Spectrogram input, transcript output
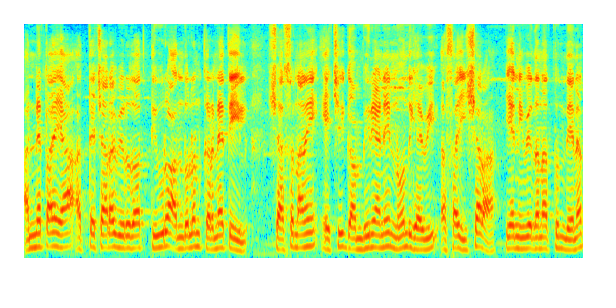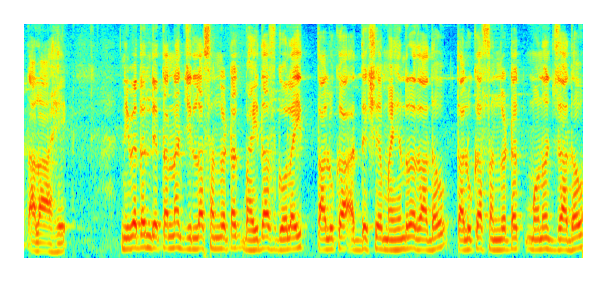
अन्यथा या अत्याचाराविरोधात तीव्र आंदोलन करण्यात येईल. शासनाने याची गांभीर्याने नोंद घ्यावी असा इशारा या निवेदनातून देण्यात आला आहे. निवेदन देताना जिल्हा संघटक भाईदास गोलाईत तालुका अध्यक्ष महेंद्र जाधव तालुका संघटक मनोज जाधव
